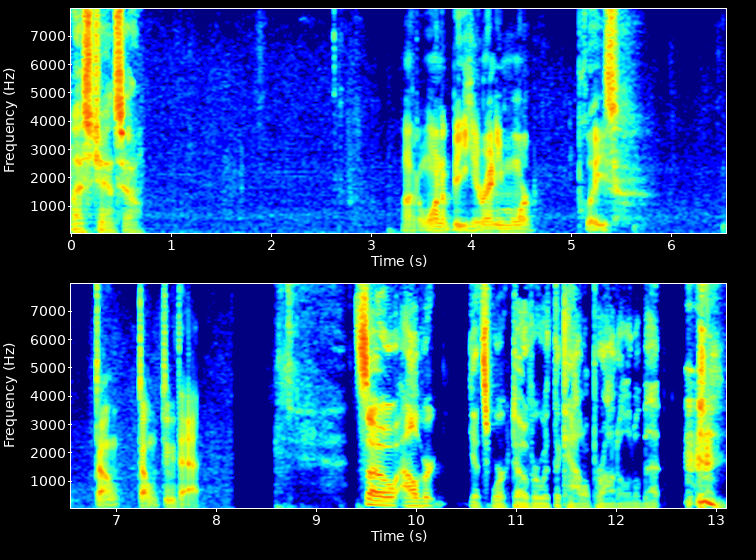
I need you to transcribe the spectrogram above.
Last chance, Al. I don't want to be here anymore. Please. Don't, don't do that. So Albert gets worked over with the cattle prod a little bit.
